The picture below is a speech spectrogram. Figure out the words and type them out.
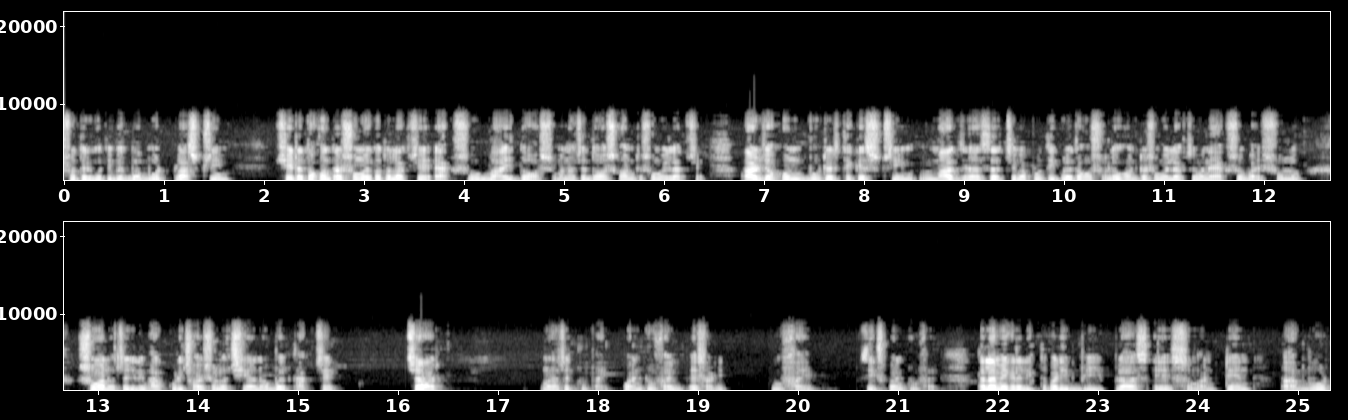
স্রোতের গতিবেগ বা বোট প্লাস স্ট্রিম সেটা তখন তার সময় কত লাগছে? একশো বাই দশ মানে হচ্ছে দশ ঘণ্টা সময় লাগছে। আর যখন বোটের থেকে স্ট্রিম মাঝ যাচ্ছে বা প্রতিকূলে তখন ষোলো ঘণ্টা সময় লাগছে মানে একশো বাই ষোলো সমান হচ্ছে যদি ভাগ করি ছয় ষোলো ছিয়ানব্বই থাকছে চার মানে হচ্ছে two five point two five এ sorry two five six point two five তাহলে আমি এখানে লিখতে পারি বি প্লাস এ সমান টেন আর বোট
